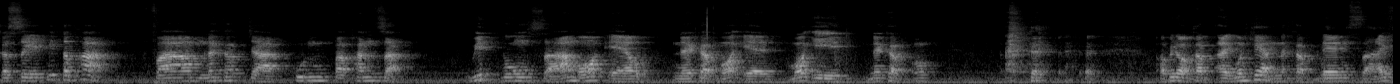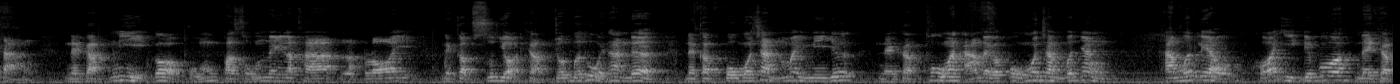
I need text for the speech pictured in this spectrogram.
เกษตรมิตรภาพฟาร์มนะครับ จากคุณประพันธ์ศักดิ์วิทย์วงศาหมอแอลนะครับหมอแอลหมอเอกนะครับเอาพี่น้องครับไอ้มอนแคนนะครับ แดงสายต่างนะครับ นี่ก็ผมผสมในราคาหลักร้อยนะครับสุดยอดครับจดเบอร์โทรให้ท่านเด้อนะครับโปรโมชั่นไม่มีเยอะนะครับโทรมาถามเลยว่าโปรโมชั่นเบิดยังทำเบิดแล้วขออีกเดี๋ยวบ่นะครับ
